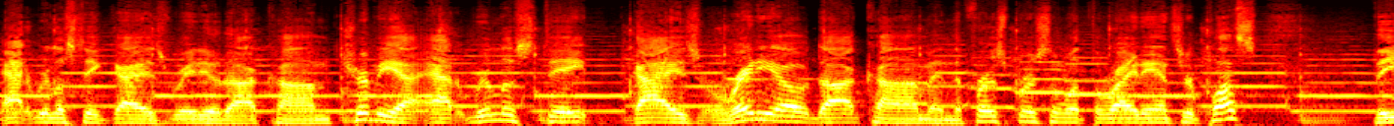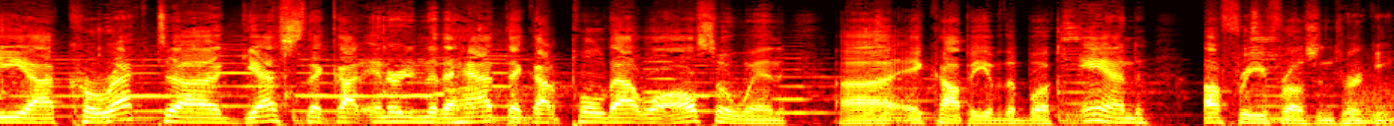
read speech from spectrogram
at realestateguysradio.com. Trivia at realestateguysradio.com. And the first person with the right answer, plus the uh, correct uh, guess that got entered into the hat that got pulled out, will also win uh, a copy of the book and a free frozen turkey.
